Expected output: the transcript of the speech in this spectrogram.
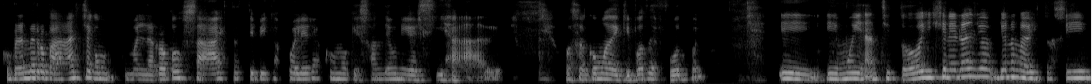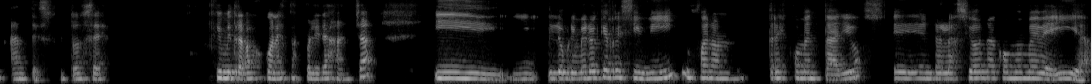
comprarme ropa ancha, como, como en la ropa usada, estas típicas poleras como que son de universidad o son como de equipos de fútbol. Y, y muy ancha y todo. Y en general yo, yo no me he visto así antes. Entonces, fui mi trabajo con estas poleras anchas y, y, lo primero que recibí fueron tres comentarios eh, en relación a cómo me veía.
